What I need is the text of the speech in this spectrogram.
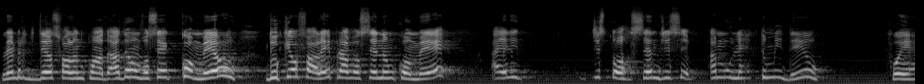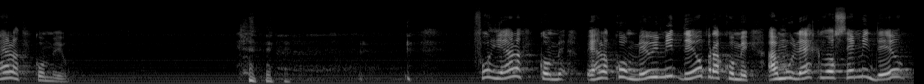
Lembra de Deus falando com Adão: Adão, você comeu do que eu falei para você não comer? Aí ele, distorcendo, disse: A mulher que tu me deu. Foi ela que comeu. Foi ela que comeu. Ela comeu e me deu para comer. A mulher que você me deu.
